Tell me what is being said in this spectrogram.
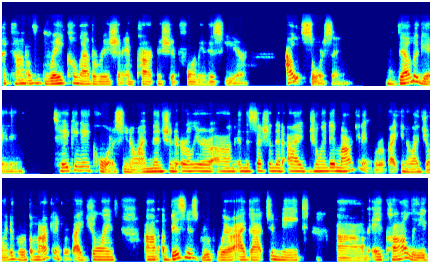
a time of great collaboration and partnership for me this year. Outsourcing, delegating, taking a course. You know, I mentioned earlier um, in the session that I joined a marketing group. I, you know, I joined a group, a marketing group. I joined um, a business group where I got to meet um, a colleague,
